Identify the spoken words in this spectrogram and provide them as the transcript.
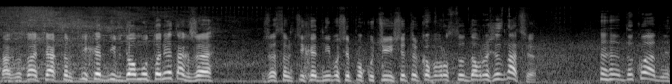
Tak, no słuchajcie, jak są ciche dni w domu, to nie tak, że, że są ciche dni, bo się pokłóciliście, tylko po prostu dobrze się znacie. Dokładnie.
